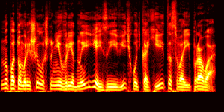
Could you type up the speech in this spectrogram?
но потом решила, что не вредно и ей заявить хоть какие-то свои права.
